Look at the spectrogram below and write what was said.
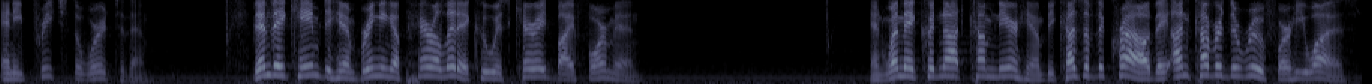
and he preached the word to them. Then they came to him, bringing a paralytic who was carried by four men. And when they could not come near him because of the crowd, they uncovered the roof where he was.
